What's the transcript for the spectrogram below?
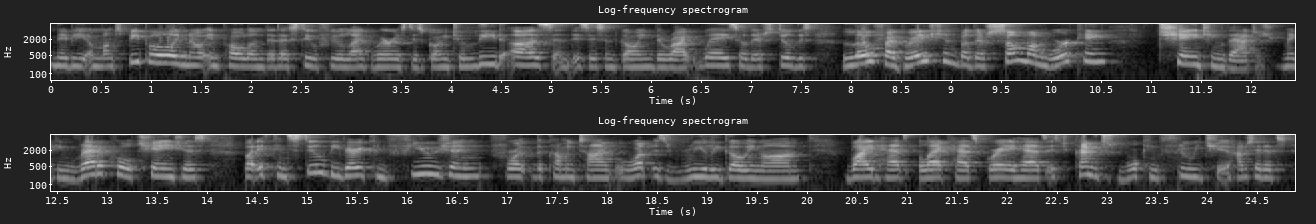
maybe amongst people, you know, in Poland that I still feel like, where is this going to lead us? And this isn't going the right way. So there's still this low vibration, but there's someone working, changing that, making radical changes. But it can still be very confusing for the coming time. What is really going on? White hats, black hats, gray hats. It's kind of just walking through each. How to say that? It's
